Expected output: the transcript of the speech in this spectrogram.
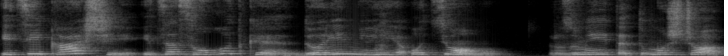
І ці каші, і це солодке дорівнює оцьому. Розумієте? Тому що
